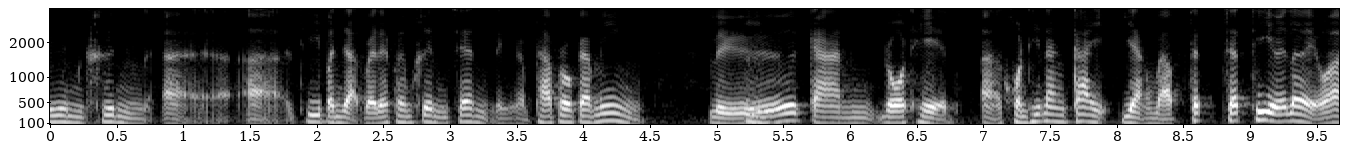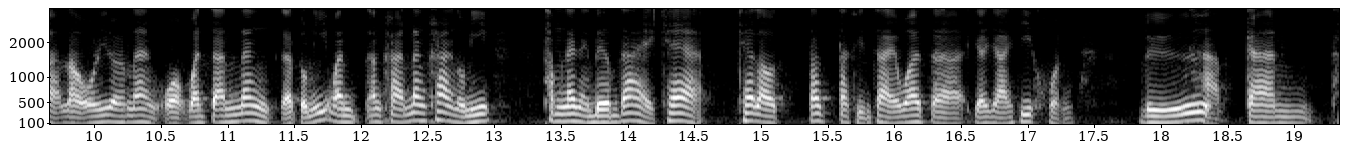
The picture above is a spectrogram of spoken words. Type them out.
ลื่นขึ้นอ่าอ่าที่บัญญัติไว้ได้เพิ่มขึ้น เช่นอย่างแบบ pair programming หรือการ rotate อ่าคนที่นั่งใกล้อย่างแบบเซตเซตที่ไว้เลยว่าเรานี่เรานั่งออกวันจันทร์นั่งอ่าตรงนี้วันอังคารนั่งข้างตรงนี้ทำงานอย่างเดิมได้ แค่แค่เราตัดตัดสินใจว่าจะย้ายที่คน หรือครับการท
